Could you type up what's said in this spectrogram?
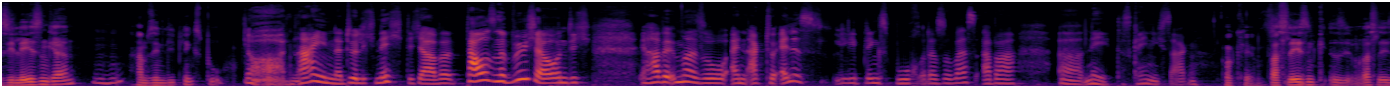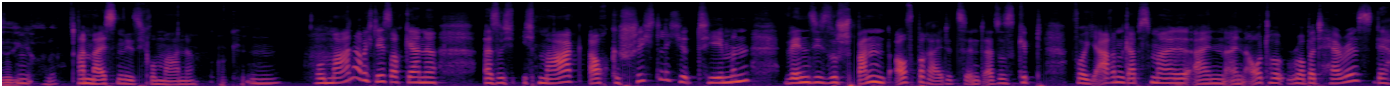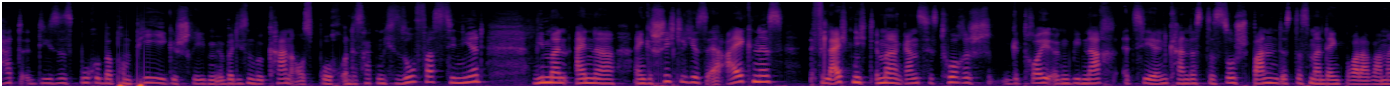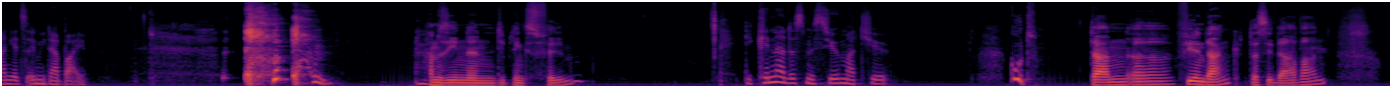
Sie lesen gern? Mhm. Haben Sie ein Lieblingsbuch? Oh, nein, natürlich nicht. Ich habe tausende Bücher und ich habe immer so ein aktuelles Lieblingsbuch oder sowas, aber äh, nee, das kann ich nicht sagen. Okay. Was lesen, was lesen Sie mhm. gerade? Am meisten lese ich Romane. Okay. Mhm. Roman, aber ich lese auch gerne, also ich, ich mag auch geschichtliche Themen, wenn sie so spannend aufbereitet sind. Also es gibt, vor Jahren gab es mal einen, einen Autor, Robert Harris, der hat dieses Buch über Pompeji geschrieben, über diesen Vulkanausbruch. Und das hat mich so fasziniert, wie man eine, ein geschichtliches Ereignis vielleicht nicht immer ganz historisch getreu irgendwie nacherzählen kann, dass das so spannend ist, dass man denkt, boah, da war man jetzt irgendwie dabei. Haben Sie einen Lieblingsfilm? Die Kinder des Monsieur Mathieu. Gut, dann äh, vielen Dank, dass Sie da waren.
